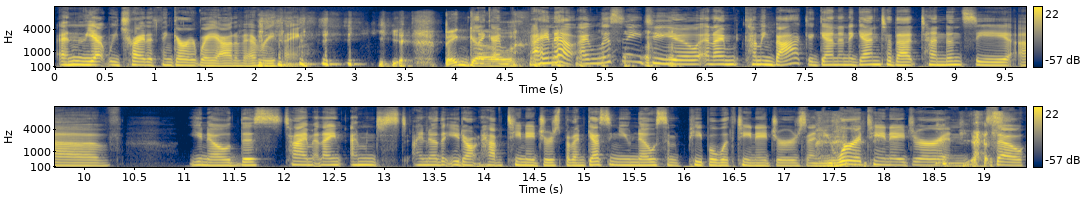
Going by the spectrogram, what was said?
And yet we try to think our way out of everything. yeah. Bingo. Like I'm, I know. I'm listening to you and I'm coming back again and again to that tendency of you know, this time. And I, I'm just, I know that you don't have teenagers, but I'm guessing you know some people with teenagers and you were a teenager. And yes. so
